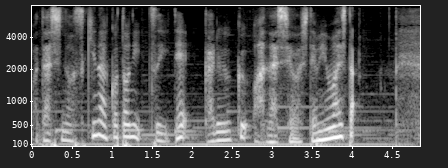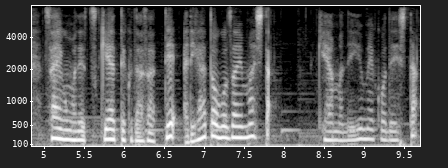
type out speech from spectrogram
私の好きなことについて軽くお話をしてみました。最後まで付き合ってくださってありがとうございました。ケアマネゆめこでした。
